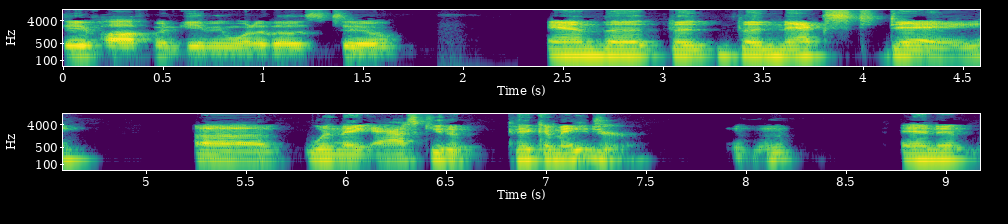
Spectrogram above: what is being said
Dave Hoffman gave me one of those too. and the the the next day, uh, when they ask you to pick a major, hmm and it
